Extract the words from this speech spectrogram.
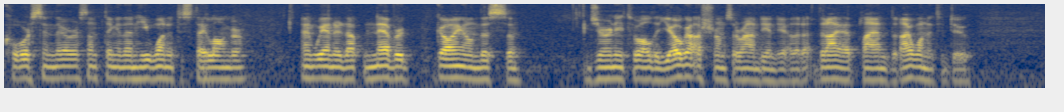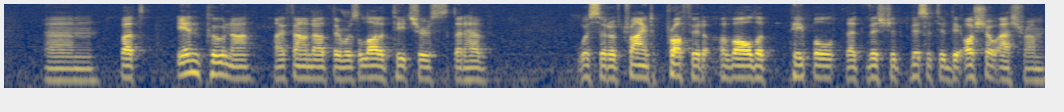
course in there or something, and then he wanted to stay longer. And we ended up never going on this uh, journey to all the yoga ashrams around India that I, that I had planned that I wanted to do. Um, but in Pune, I found out there was a lot of teachers that have was sort of trying to profit of all the people that visit, visited the Osho ashram,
